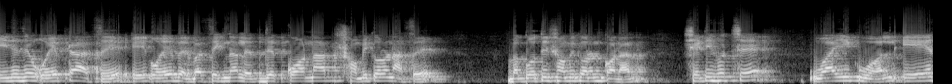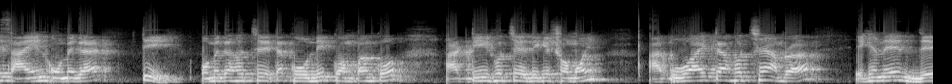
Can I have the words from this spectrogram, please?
এই যে যে ওয়েভটা আছে, এই ওয়েভের বা সিগন্যালের যে কণার সমীকরণ আছে বা গতির সমীকরণ কণার, সেটি হচ্ছে Y equal A sine omega T omega হচ্ছে এটা কৌণিক কম্পাঙ্ক, আর টি হচ্ছে এদিকে সময়। আর ওয়াইটা হচ্ছে আমরা এখানে যে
